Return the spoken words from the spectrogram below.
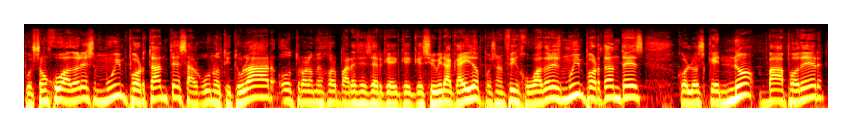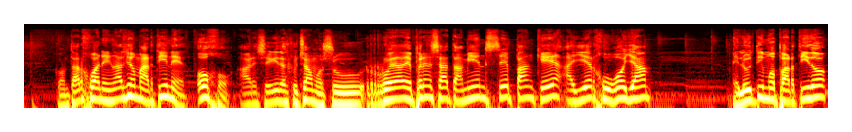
pues son jugadores jugadores muy importantes, alguno titular, otro a lo mejor parece ser que, se hubiera caído, pues en fin, jugadores muy importantes con los que no va a poder contar Juan Ignacio Martínez. Ojo, ahora enseguida escuchamos su rueda de prensa. También sepan que ayer jugó ya el último partido,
